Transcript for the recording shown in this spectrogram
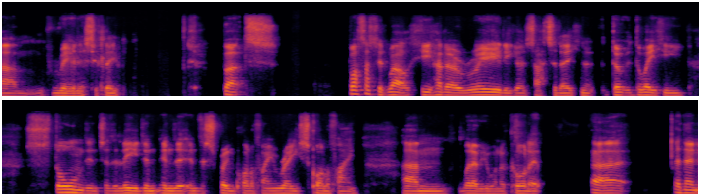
um, realistically. But Bottas did well. He had a really good Saturday. You know, the, the way he stormed into the lead in, in the in the sprint qualifying race qualifying, um, whatever you want to call it. Uh, and then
